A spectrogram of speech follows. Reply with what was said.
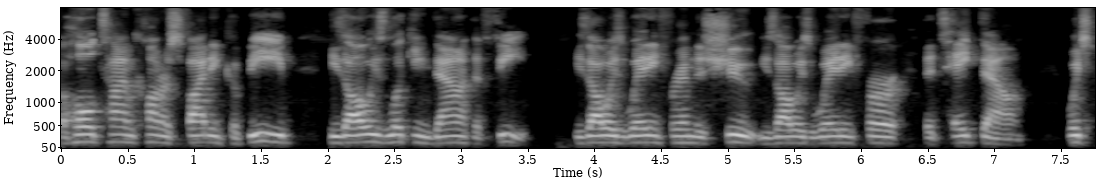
the whole time Conor's fighting Khabib, he's always looking down at the feet. He's always waiting for him to shoot. He's always waiting for the takedown, which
